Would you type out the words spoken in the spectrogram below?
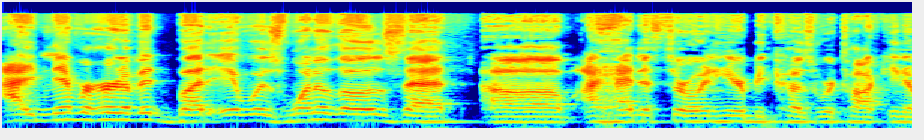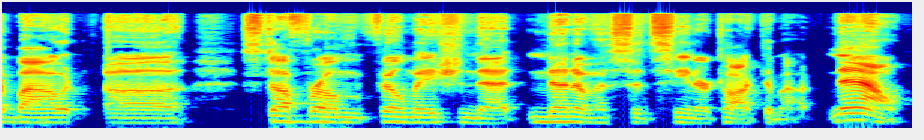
I never heard of it, but it was one of those that uh, I had to throw in here because we're talking about uh, stuff from Filmation that none of us had seen or talked about. Now,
